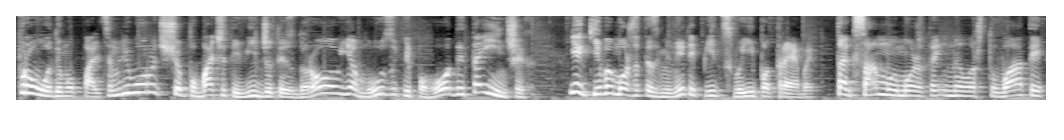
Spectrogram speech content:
Проводимо пальцем ліворуч, щоб побачити віджити здоров'я, музики, погоди та інших, які ви можете змінити під свої потреби. Так само ви можете і налаштувати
